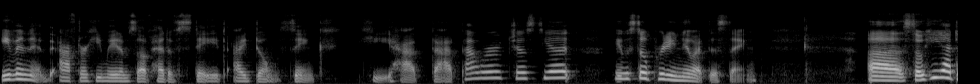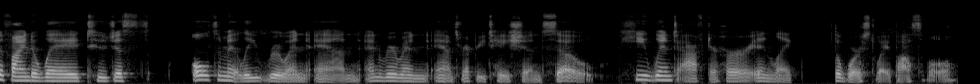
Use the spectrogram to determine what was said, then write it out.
even after he made himself head of state, I don't think he had that power just yet. He was still pretty new at this thing. Uh, so he had to find a way to just ultimately ruin Anne and ruin Anne's reputation. So he went after her in like the worst way possible.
